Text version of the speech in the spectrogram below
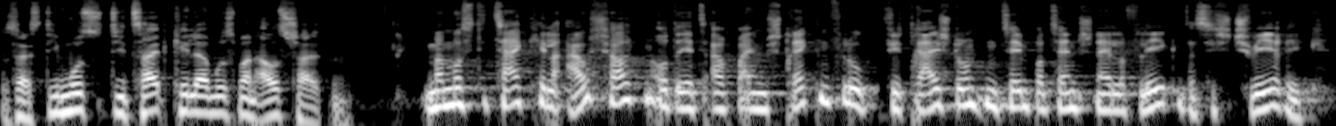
Das heißt, die muss, die Zeitkiller muss man ausschalten. Man muss die Zeitkiller ausschalten oder jetzt auch beim Streckenflug für drei Stunden zehn Prozent schneller fliegen. Das ist schwierig.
